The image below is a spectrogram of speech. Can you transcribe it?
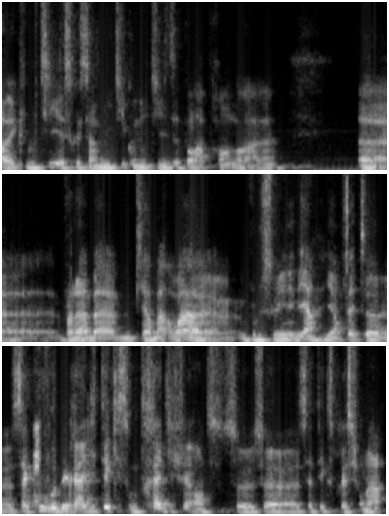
avec l'outil, est-ce que c'est un outil qu'on utilise pour apprendre euh, voilà, bah, Pierre Barrois, euh, vous le souvenez bien, en fait, euh, ça couvre des réalités qui sont très différentes, cette expression-là.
